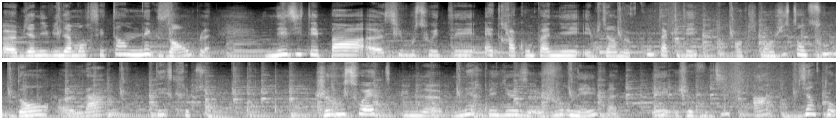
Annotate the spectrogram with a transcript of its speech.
Euh, bien évidemment, c'est un exemple. N'hésitez pas, euh, si vous souhaitez être accompagné, eh bien me contacter en cliquant juste en dessous dans euh, la description. Je vous souhaite une merveilleuse journée et je vous dis à bientôt.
